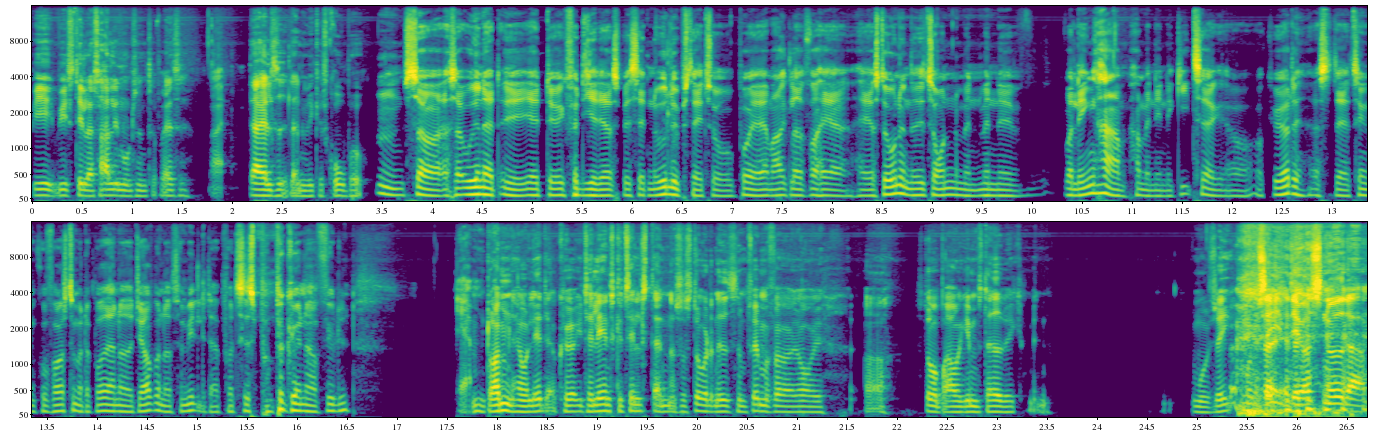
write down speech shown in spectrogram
Vi, vi stiller os aldrig nogensinde tilfredse. Nej der er altid et eller andet, vi kan skrue på. Mm, så altså uden at, øh, ja, det er jo ikke fordi, at jeg vil sætte en udløbsdato på, jeg er meget glad for at have, have jer stående nede i tårnene, men, men øh, hvor længe har, har man energi til at, at, at køre det? Altså, der, jeg tænker, kunne forestille mig, at der både er noget job og noget familie, der på et tidspunkt begynder at fylde. Ja, men drømmen er jo lidt at køre italienske tilstande, og så stå dernede som 45-årig, og stå og brage igennem stadigvæk, men nu må vi se. Må vi se. Det er også noget, der,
